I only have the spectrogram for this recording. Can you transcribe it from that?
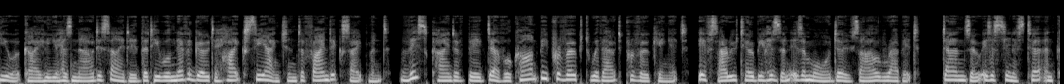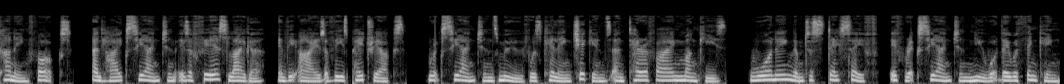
Uchiha has now decided that he will never go to Xianchen to find excitement. This kind of big devil can't be provoked without provoking it. If Sarutobi Hiruzen is a more docile rabbit, Danzo is a sinister and cunning fox, and Xianchen is a fierce liger. In the eyes of these patriarchs, Xianchen's move was killing chickens and terrifying monkeys, warning them to stay safe. If Xianchen knew what they were thinking,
